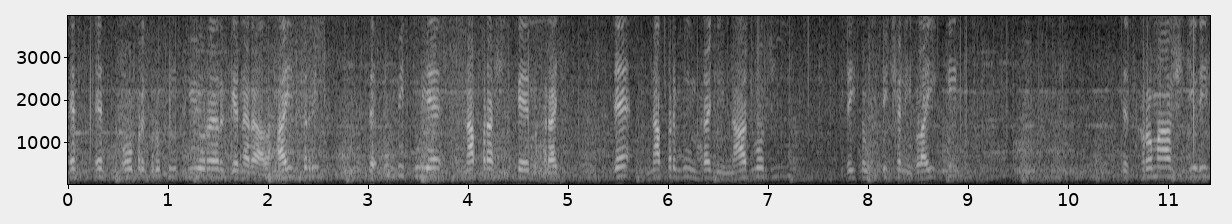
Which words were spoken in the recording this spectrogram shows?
SS Obergruppenführer generál Heydrich se ubytuje na Pražském hradě. Zde na prvním hradním nádvoří, kde jsou styčeny vlajky, se schromáždili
